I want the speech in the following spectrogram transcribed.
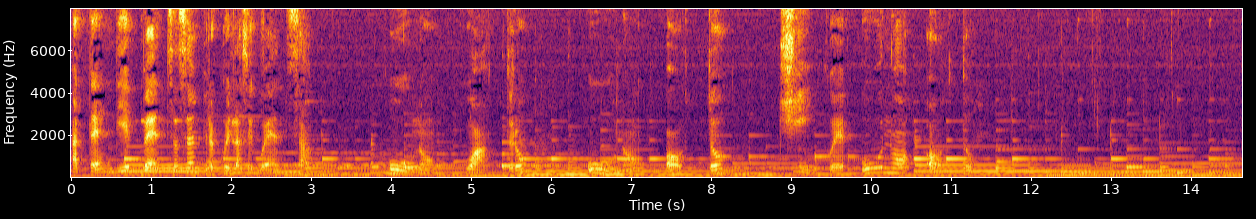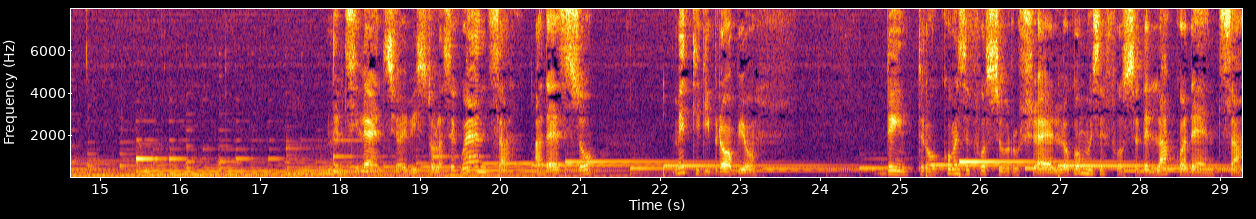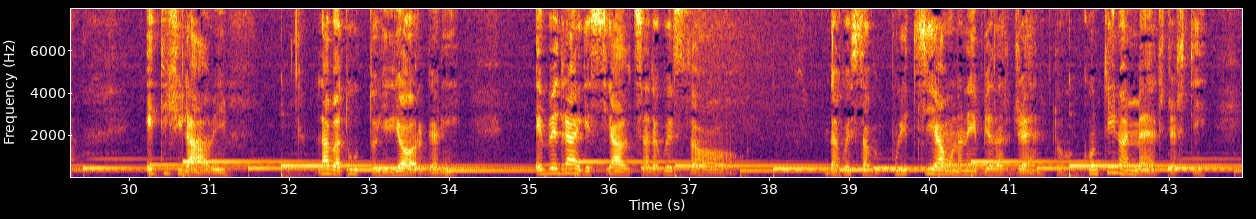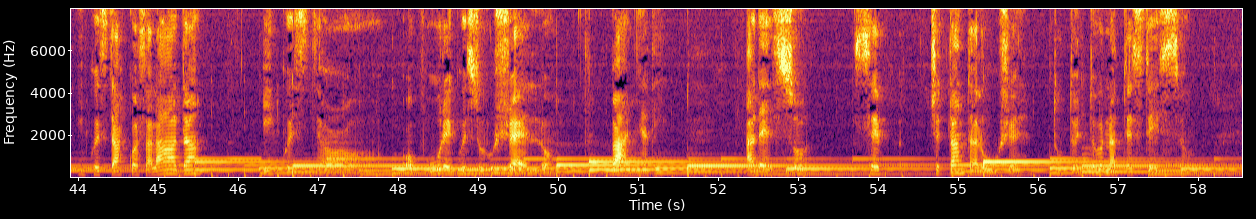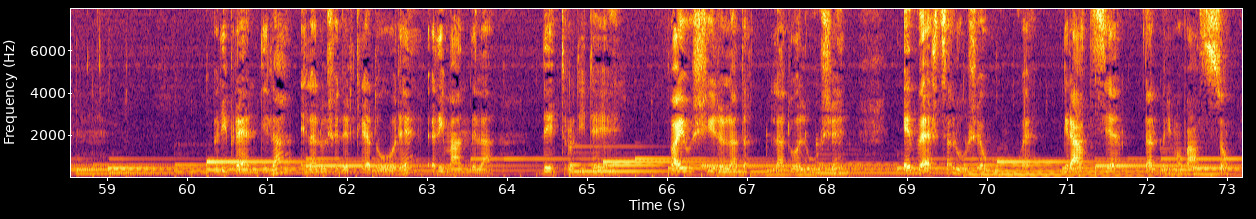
Attendi e pensa sempre a quella sequenza 1, 4, silenzio hai visto la sequenza, adesso mettiti proprio dentro come se fosse un ruscello, come se fosse dell'acqua densa e ti ci lavi. Lava tutto gli organi e vedrai che si alza da, questo, da questa pulizia una nebbia d'argento. Continua a immergerti in quest'acqua salata, in questo questo ruscello. Bagnati. Adesso se c'è tanta luce tutto intorno a te stesso. Riprendila e la luce del creatore, rimandela dentro di te, fai uscire la, la tua luce e versa luce ovunque. Grazie dal primo passo.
